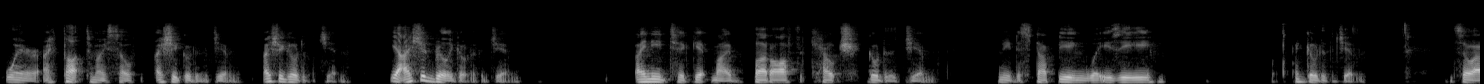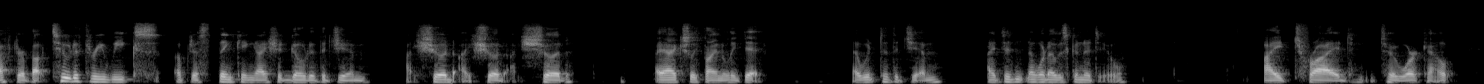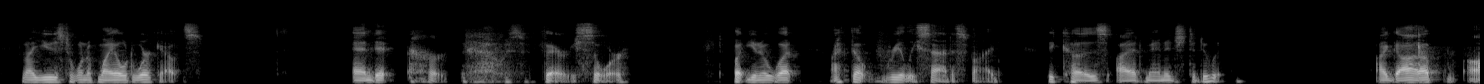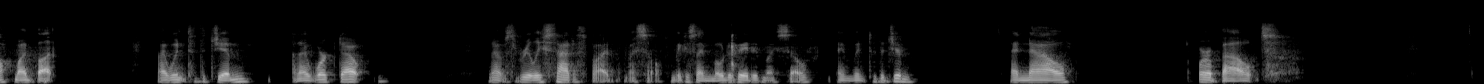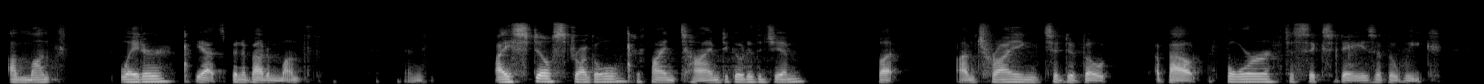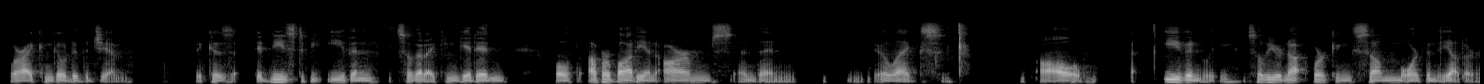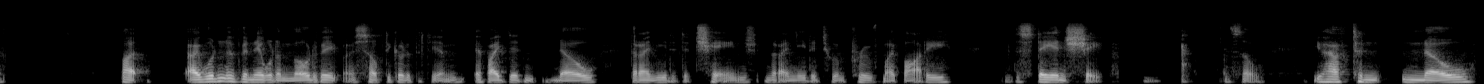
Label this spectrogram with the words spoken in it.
where I thought to myself, I should go to the gym. I should go to the gym. Yeah, I should really go to the gym. I need to get my butt off the couch, go to the gym. I need to stop being lazy and go to the gym. So after about two to three weeks of just thinking I should go to the gym, I should, I should, I should, I actually finally did. I went to the gym. I didn't know what I was going to do. I tried to work out and I used one of my old workouts. And it hurt. I was very sore. But you know what? I felt really satisfied because I had managed to do it. I got up off my butt. I went to the gym and I worked out. And I was really satisfied with myself because I motivated myself and went to the gym. And now we're about a month later. Yeah, it's been about a month. And I still struggle to find time to go to the gym, but I'm trying to devote about four to six days of the week where I can go to the gym because it needs to be even so that I can get in both upper body and arms and then your legs all evenly so you're not working some more than the other. But I wouldn't have been able to motivate myself to go to the gym if I didn't know that I needed to change, and that I needed to improve my body to stay in shape. So you have to know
